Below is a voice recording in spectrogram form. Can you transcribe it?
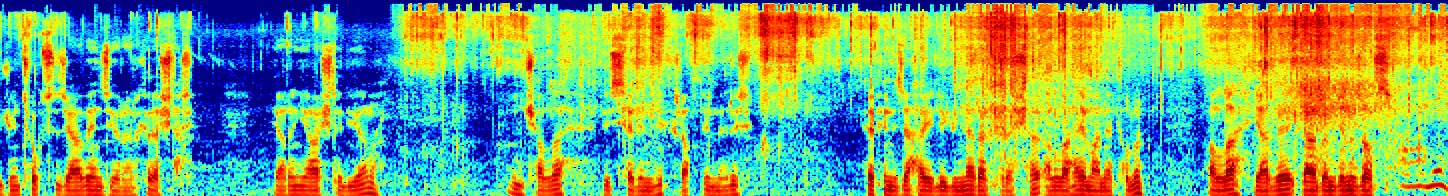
Bugün çok sıcağa benziyor arkadaşlar. Yarın yağışlı diyor ama inşallah bir serinlik Rabbim verir. Hepinize hayırlı günler arkadaşlar. Allah'a emanet olun. Allah yar ve yardımcınız olsun. Amin.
